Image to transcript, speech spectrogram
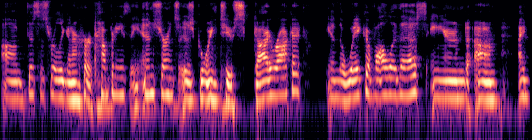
um, this is really going to hurt companies. The insurance is going to skyrocket in the wake of all of this. And um, I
